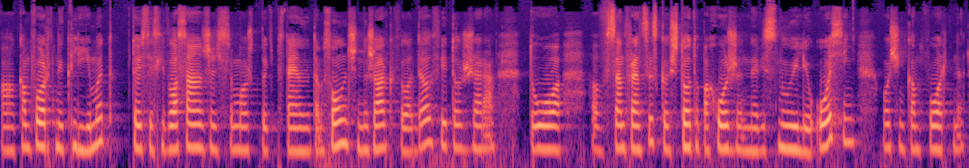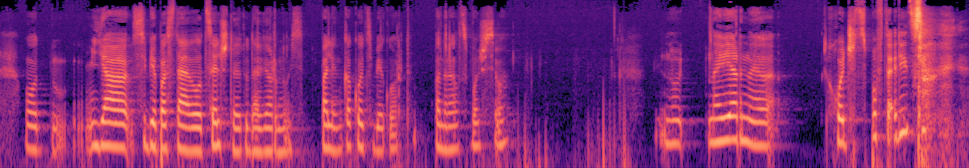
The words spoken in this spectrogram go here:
а, комфортный климат, то есть если в Лос-Анджелесе может быть постоянно там солнечно, жарко, в Филадельфии тоже жара, то в Сан-Франциско что-то похожее на весну или осень, очень комфортно. Вот я себе поставила цель, что я туда вернусь. Полин, какой тебе город понравился больше всего? Ну, наверное, хочется повториться.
